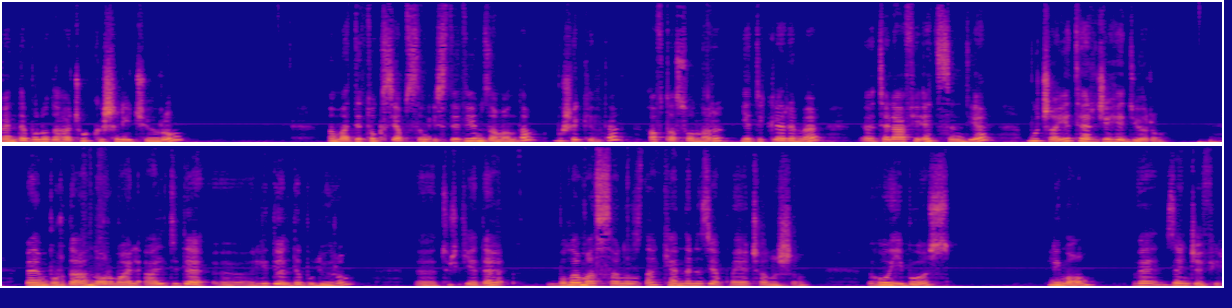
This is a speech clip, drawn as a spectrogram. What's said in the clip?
Ben de bunu daha çok kışın içiyorum. Ama detoks yapsın istediğim zaman da bu şekilde hafta sonları yediklerimi e, telafi etsin diye bu çayı tercih ediyorum. Ben burada normal Aldi'de, e, Lidl'de buluyorum. E, Türkiye'de bulamazsanız da kendiniz yapmaya çalışın. Rooibos, limon ve zencefil.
